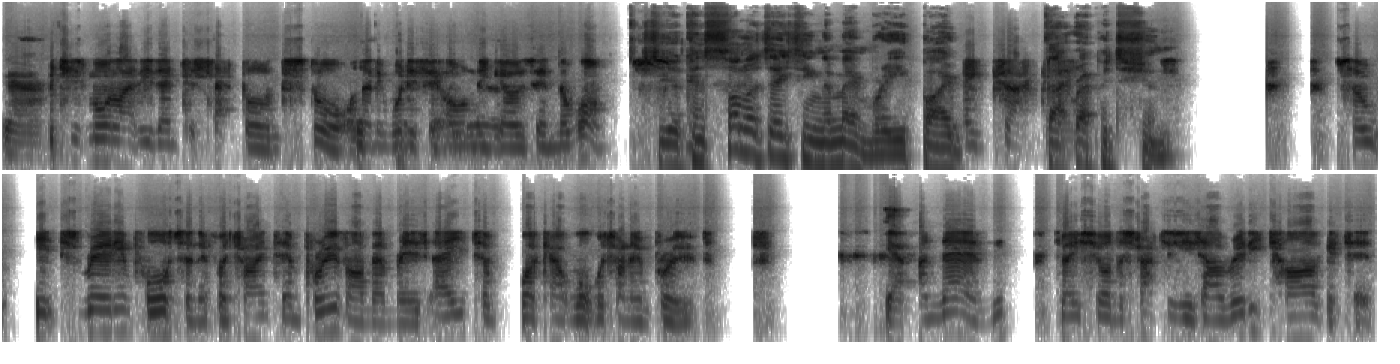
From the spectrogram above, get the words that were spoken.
Yeah. which is more likely then to settle and store than it would if it only goes in the one. So you're consolidating the memory by Exactly. that repetition. So it's really important if we're trying to improve our memories, A, to work out what we're trying to improve. Yeah. And then to make sure the strategies are really targeted.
